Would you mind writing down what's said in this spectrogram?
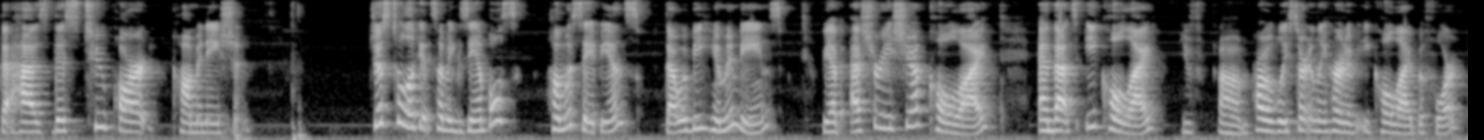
that has this two-part combination. Just to look at some examples, Homo sapiens, that would be human beings. We have Escherichia coli, and that's E. coli. You've um, probably certainly heard of E. coli before.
